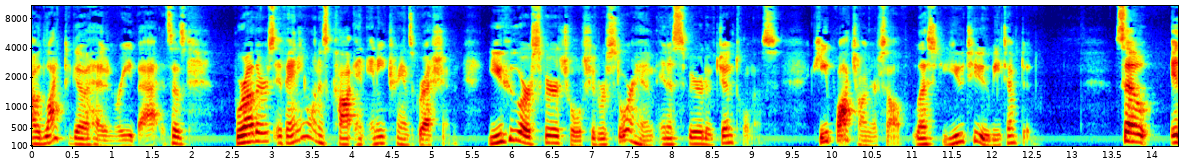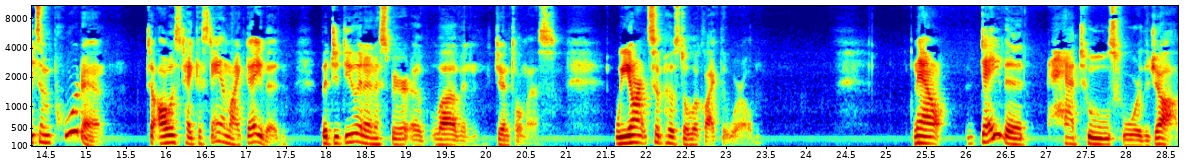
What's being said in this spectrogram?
I would like to go ahead and read that. It says, Brothers, if anyone is caught in any transgression, you who are spiritual should restore him in a spirit of gentleness. Keep watch on yourself, lest you too be tempted. So it's important to always take a stand like David, but to do it in a spirit of love and gentleness. We aren't supposed to look like the world. Now, David had tools for the job.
